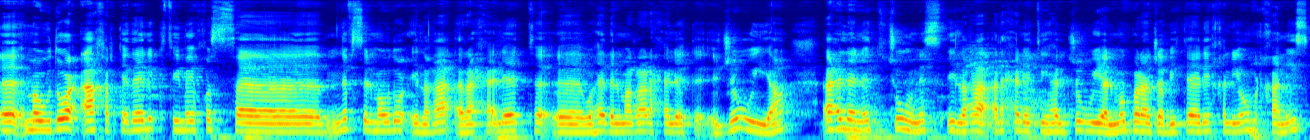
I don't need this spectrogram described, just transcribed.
موضوع آخر كذلك فيما يخص آه، نفس الموضوع إلغاء رحلات آه، وهذا المرة رحلات جوية. أعلنت تونس إلغاء رحلتها الجوية المبرجة بتاريخ اليوم الخميس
